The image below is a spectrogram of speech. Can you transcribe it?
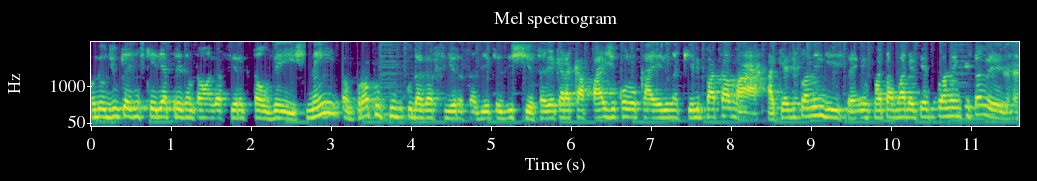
Quando eu digo que a gente queria apresentar uma gafeira que talvez nem o próprio público da gafeira sabia que existia, sabia que era capaz de colocar ele naquele patamar. Aqui é de flamenguista, hein? O patamar daqui é de flamenguista mesmo.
